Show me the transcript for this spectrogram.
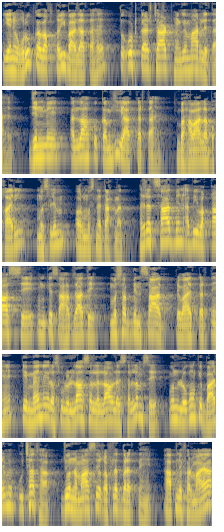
یعنی غروب کا وقت قریب آ جاتا ہے، تو اٹھ کر چار ٹھونگے مار لیتا ہے، جن میں اللہ کو کم ہی یاد کرتا ہے۔ بحوالہ بخاری، مسلم اور مسند احمد۔ حضرت سعد بن ابی وقاص سے ان کے صاحبزادے مصب بن سعد روایت کرتے ہیں کہ میں نے رسول اللہ صلی اللہ علیہ وسلم سے ان لوگوں کے بارے میں پوچھا تھا جو نماز سے غفلت برتتے ہیں۔ آپ نے فرمایا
